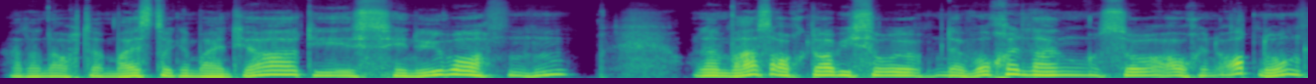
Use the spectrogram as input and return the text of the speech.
Hat dann auch der Meister gemeint, ja, die ist hinüber. Mhm. Und dann war es auch, glaube ich, so eine Woche lang so auch in Ordnung.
